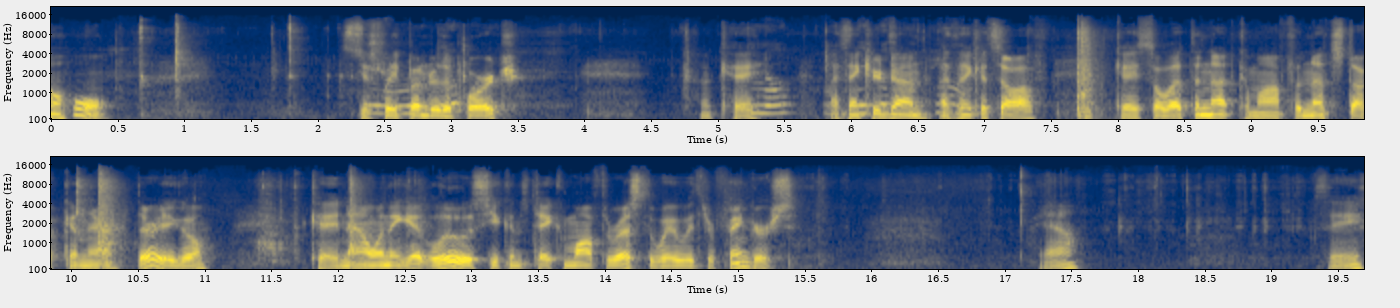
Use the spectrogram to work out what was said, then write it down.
Oh, you sleep under the porch? Okay. No. I think you're done. I think it's off. Okay, so let the nut come off. The nut's stuck in there. There you go. Okay, now when they get loose, you can take them off the rest of the way with your fingers. Yeah? See?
